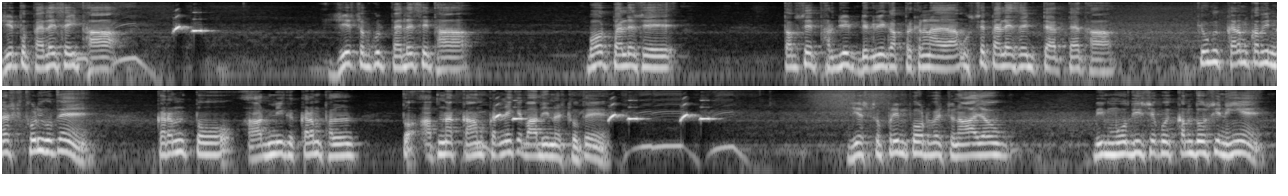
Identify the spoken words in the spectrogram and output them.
ये तो पहले से ही था। ये सब कुछ पहले से था। बहुत पहले से। तब से फर्जी डिग्री का प्रकरण आया। उससे पहले से तय तय था। क्योंकि कर्म कभी नष्ट थोड़ी होते हैं। कर्म तो आदमी के कर्म फल तो अपना काम करने के बाद ही नष्ट होते हैं। ये सुप्रीम कोर्ट में चुनाव आयोग, भी मोदी से कोई कम दोषी नहीं है।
